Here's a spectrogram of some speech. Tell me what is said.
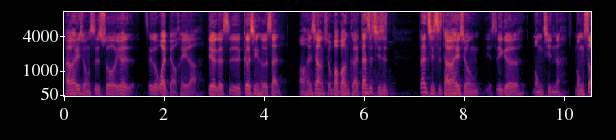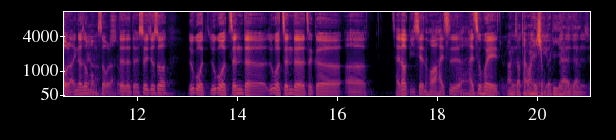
台湾黑熊是说，因为这个外表黑了，第二个是个性和善哦，很像熊宝宝很可爱，但是其实但其实台湾黑熊也是一个猛禽呢，猛兽了，应该说猛兽了，对对对，所以就说如果如果真的如果真的这个呃。踩到底线的话，还是还是会让你知道台湾黑熊的厉害这样子。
